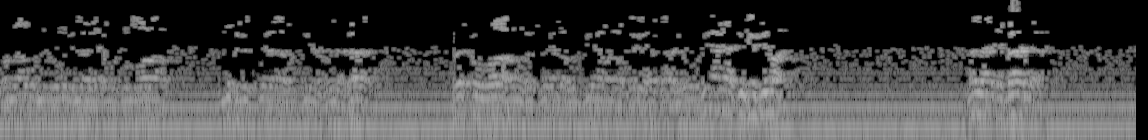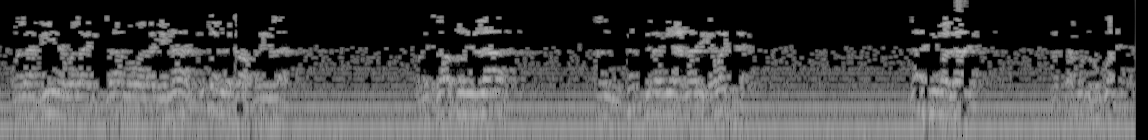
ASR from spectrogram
وما أمروا إلا ليعبدوا الله. مخلص له الدين حنفاء. ويدعو الله ويحسن له الدين ولو كره الكافرون في آيات كثيرات فلا عبادة. ولا دين. ولا إسلام. ولا إيمان. إلا بالاخلاص لله. والإخلاص لله ان تكسر باعمالك وجهه. لا سوى ذلك. بل تعبده وحده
